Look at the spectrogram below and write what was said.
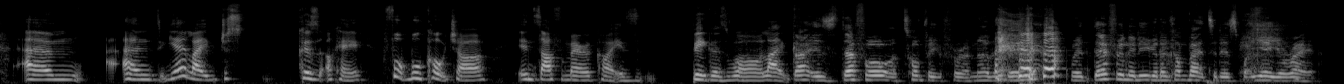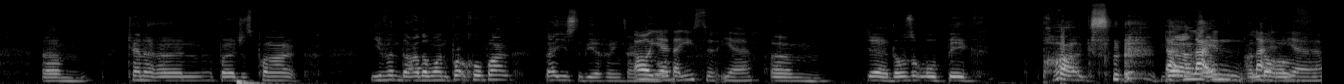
um and yeah like just because okay football culture in south america is big as well like That is definitely a topic for another day. We're definitely gonna come back to this, but yeah, you're right. Um, Kennington, Burgess Park, even the other one, Brockwell Park, that used to be a thing. time oh yeah that used to yeah Um, yeah, those are all big parks that, That Latin- um, a Latin- lot of yeah.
